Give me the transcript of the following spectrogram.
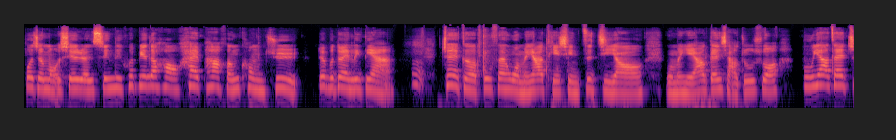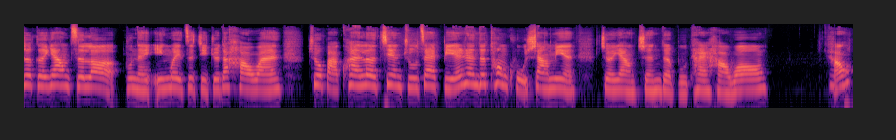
或者某些人心里会变得好害怕、很恐惧，对不对，莉迪亚？嗯，这个部分我们要提醒自己哦，我们也要跟小猪说。不要再这个样子了，不能因为自己觉得好玩，就把快乐建筑在别人的痛苦上面，这样真的不太好哦。好，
